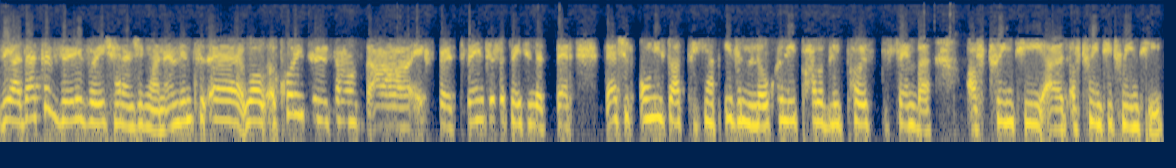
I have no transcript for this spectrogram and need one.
Yeah, that's a very, very challenging one. And then, uh, well, according to some of our experts, they're anticipating that, that that should only start picking up even locally, probably post December of 20 uh, of 2020.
